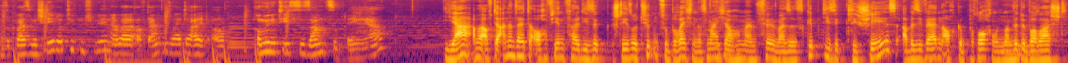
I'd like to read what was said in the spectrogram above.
Also quasi mit Stereotypen spielen, aber auf der anderen Seite halt auch Communities zusammenzubringen, ja? Ja, aber auf der anderen Seite auch auf jeden Fall diese Stereotypen zu brechen. Das mache ich ja auch in meinem Film. Also es gibt diese Klischees, aber sie werden auch gebrochen und man wird mhm. überrascht.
